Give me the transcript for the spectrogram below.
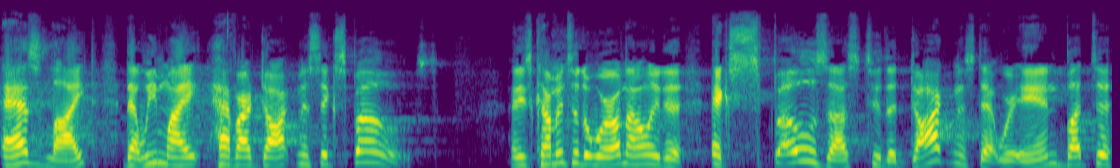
as light that we might have our darkness exposed. And he's come into the world not only to expose us to the darkness that we're in, but to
